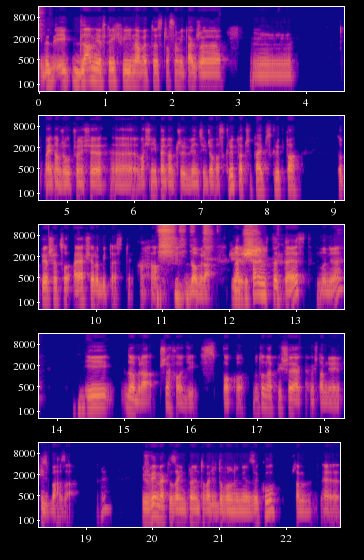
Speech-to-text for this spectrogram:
I, I, dla mnie w tej chwili nawet to jest czasami tak, że mm, pamiętam, że uczyłem się, e, właśnie nie pamiętam, czy więcej JavaScripta, czy TypeScripta. To pierwsze co, a jak się robi testy? Aha, dobra. Napisałem ten test, no nie? Mhm. I dobra, przechodzi, spoko. No to napiszę jakąś tam, nie wiem, Fizzbaza. Już wiem, jak to zaimplementować w dowolnym języku, tam e,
